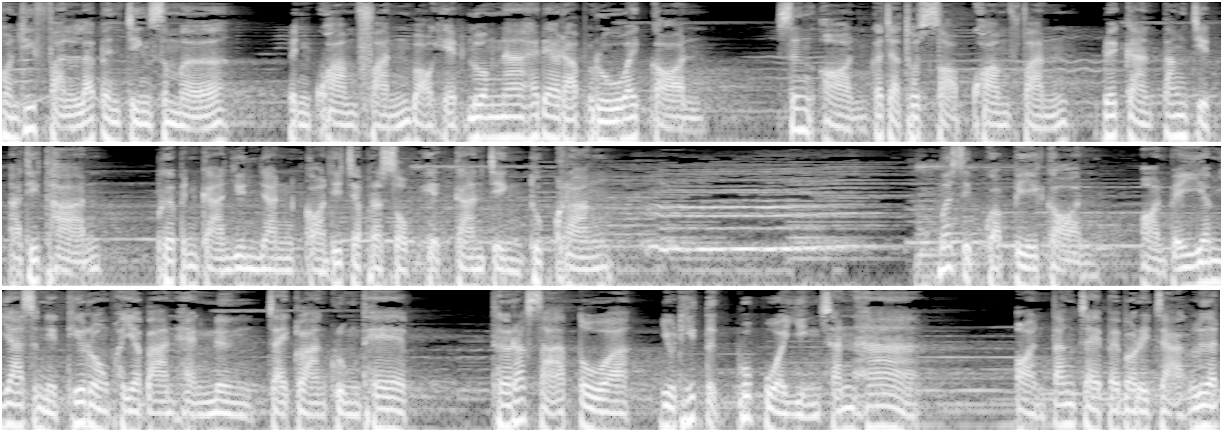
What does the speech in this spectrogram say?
คนที่ฝันและเป็นจริงเสมอ เป็นความฝันบอกเหตุล่วงหน้าให้ได้รับรู้ไว้ก่อน ซึ่งอ่อนก็จะทดสอบความฝันด้วยการตั้งจิตอธิษฐาน เพื่อเป็นการยืนยันก่อนที่จะประสบเหตุการณ์จริงทุกครั้ง เมื่อสิบกว่าปีก่อน อ่อนไปเยี่ยมญาติสนิทที่โรงพยาบาลแห่งหนึ่งใจกลางกรุงเทพ เธอรักษาตัวอยู่ที่ตึกผู้ป่วยหญิงชั้นห้าอ่อนตั้งใจไปบริจาคเลือด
